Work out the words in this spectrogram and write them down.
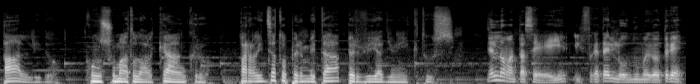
pallido, consumato dal cancro, paralizzato per metà per via di un ictus. Nel 96, il fratello numero 3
